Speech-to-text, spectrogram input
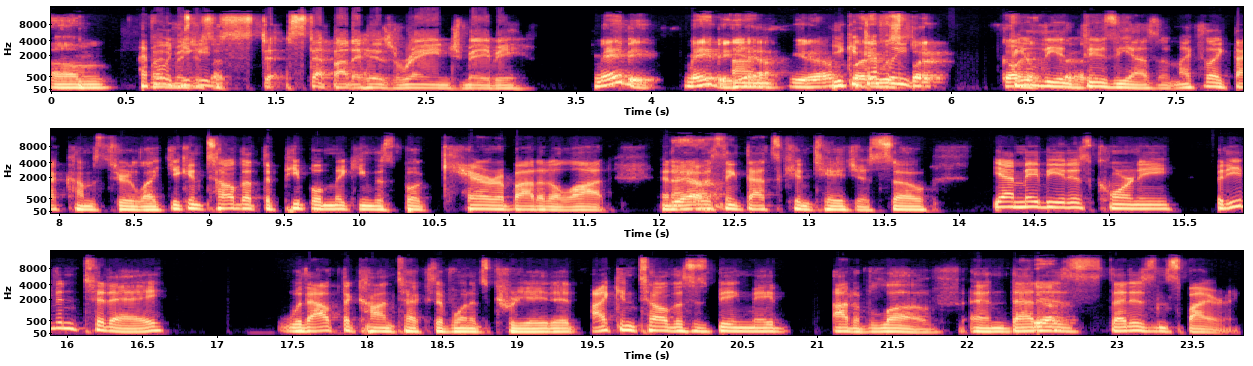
Um, I feel But like you maybe could, just ste- step out of his range, maybe. maybe, maybe, Um, yeah, you know. you could but it was- definitely but go feel ahead, the enthusiasm. I feel like that comes through. Like you can tell that the people making this book care about it a lot. And I always think that's contagious. So yeah, maybe it is corny, but even today, without the context of when it's created, I can tell this is being made out of love. And that is Yeah. that is inspiring.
